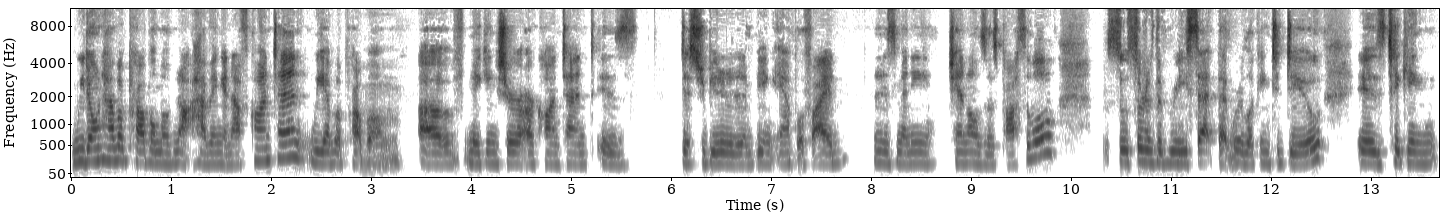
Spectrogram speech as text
we don't have a problem of not having enough content. We have a problem mm. of making sure our content is distributed and being amplified in as many channels as possible. So, sort of the reset that we're looking to do is taking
